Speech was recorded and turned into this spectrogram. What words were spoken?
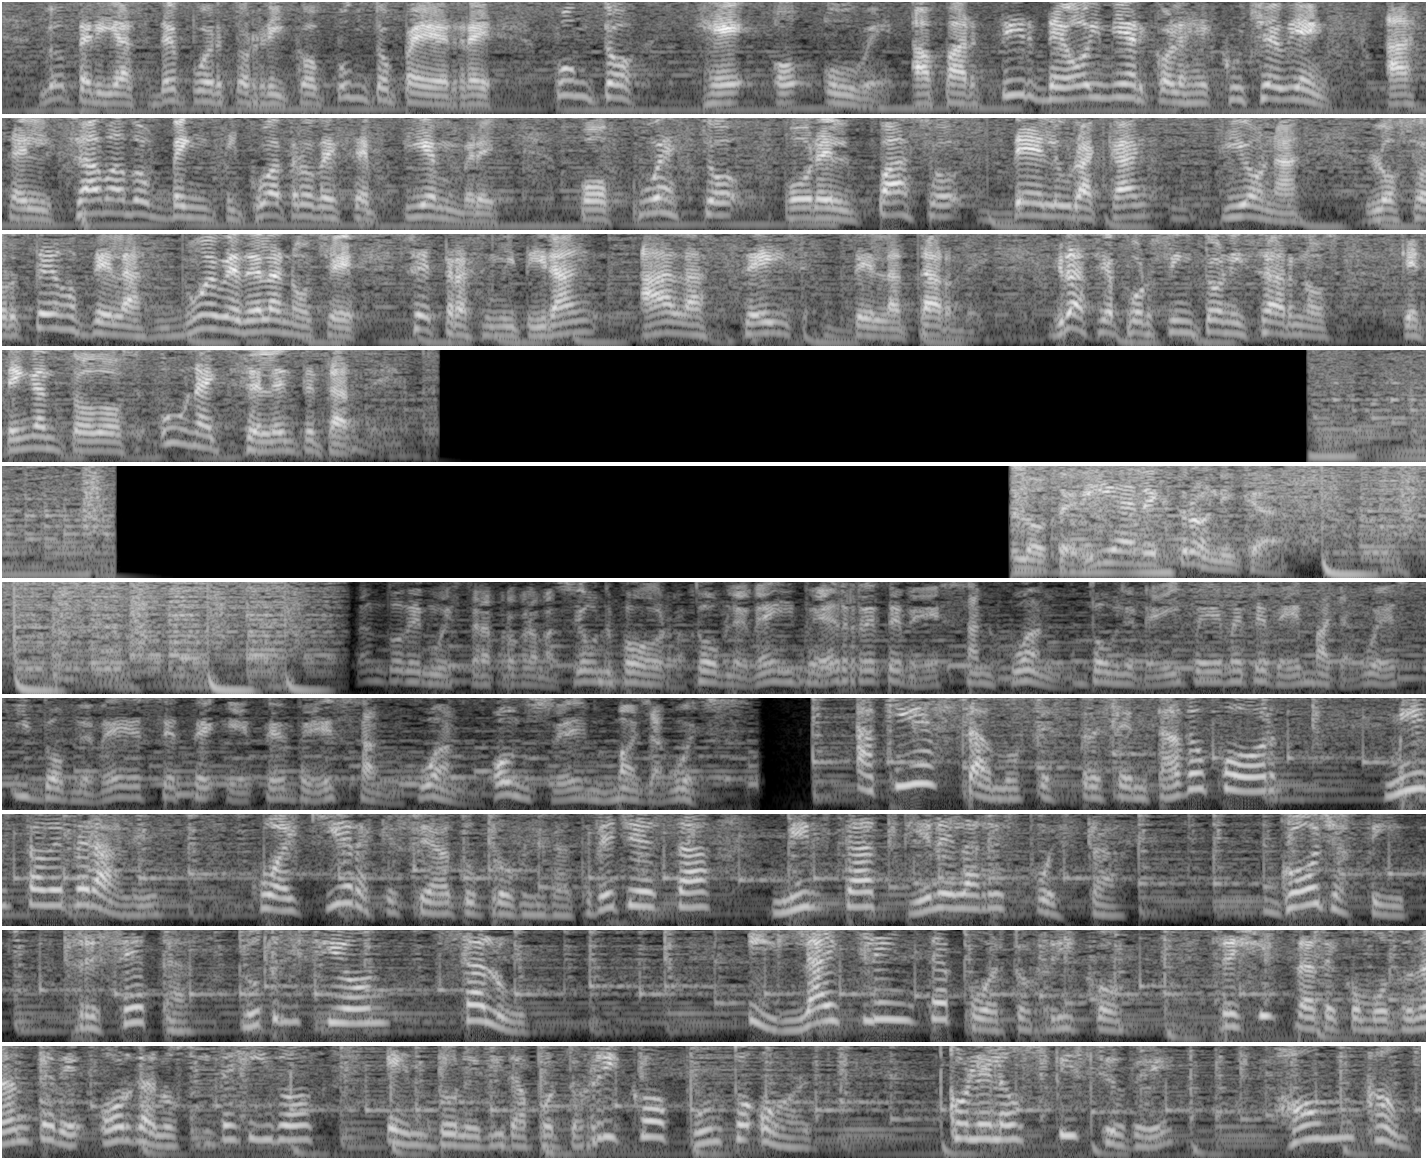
loteriasdepuertorico.pr.gov. A partir de hoy miércoles, escuche bien, hasta el sábado 24 de septiembre, pospuesto por el paso del huracán Fiona. Los sorteos de las 9 de la noche se transmitirán a las 6 de la tarde. Gracias por sintonizarnos. Que tengan todos una excelente tarde. Lotería Electrónica de nuestra programación por WIPR-TV San Juan, WIPM-TV Mayagüez y WSTE-TV San Juan, 11 Mayagüez. Aquí estamos es presentado por Mirta de Perales. Cualquiera que sea tu problema de belleza, Mirta tiene la respuesta. Goya Fit, recetas, nutrición, salud. Y Lifelink de Puerto Rico Regístrate como donante de órganos y tejidos en donevidapuertorico.org. Con el auspicio de Home Company.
